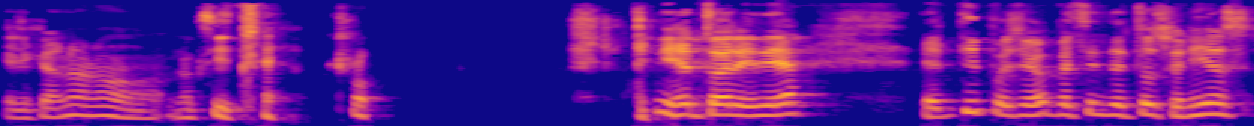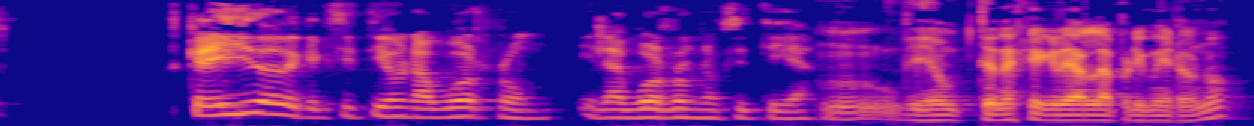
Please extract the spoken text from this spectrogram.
Y le dijeron, no, no, no existe. Tenía toda la idea. El tipo llegó presidente de Estados Unidos creído de que existía una War Room y la War Room no existía. Mm, tienes que crearla primero, ¿no?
